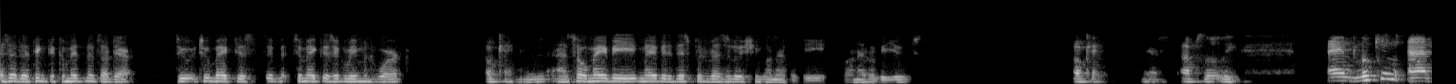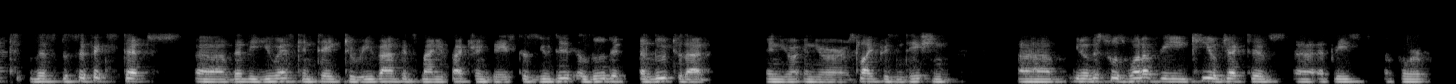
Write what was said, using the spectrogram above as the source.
I said I think the commitments are there to to make this to, to make this agreement work. Okay. And, and so maybe maybe the dispute resolution will never be will never be used. Okay. Yes, absolutely. And looking at the specific steps uh, that the U.S. can take to revamp its manufacturing base, because you did allude it, allude to that in your in your slide presentation. Um, you know, this was one of the key objectives, uh, at least for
